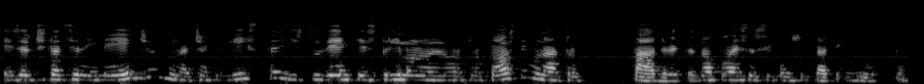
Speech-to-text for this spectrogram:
Esercitazione image, una checklist, gli studenti esprimono le loro proposte in un altro Padlet dopo essersi consultati in gruppo.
